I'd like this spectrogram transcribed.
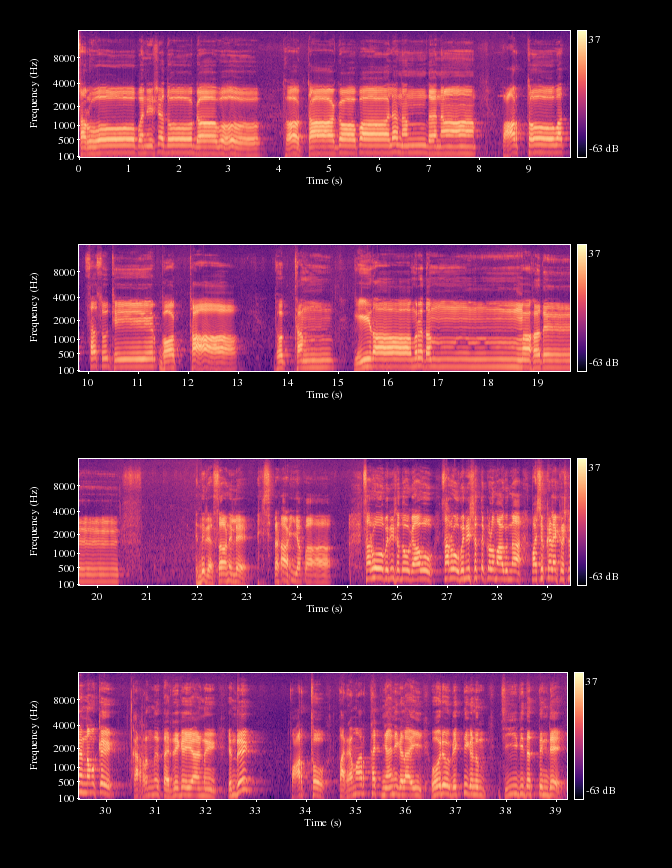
സർവോപനിഷദോ ഗാവോ ധോക്താ ഗോപാലനന്ദന പാർത്ഥോ വത്സസുധീർഭോക്ത ദുഗ്ധം ഗീതാമൃതം മഹത്. എന്ത് രസമാണില്ലേ ശരണയ്യപ്പ സർവോപനിഷത്തോ ഗാവോ സർവ ഉപനിഷത്തുക്കളുമാകുന്ന പശുക്കളെ കൃഷ്ണൻ നമുക്ക് കറന്ന് തരികയാണ്. എന്ത്? പാർത്ഥോ പരമാർത്ഥജ്ഞാനികളായി ഓരോ വ്യക്തികളും ജീവിതത്തിന്റെ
